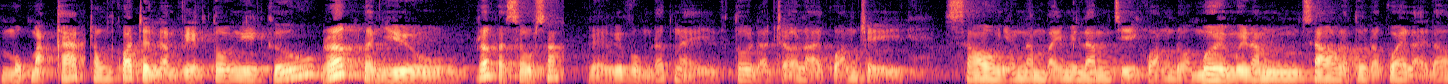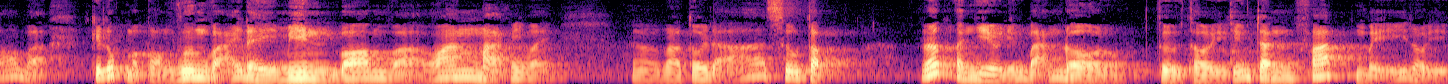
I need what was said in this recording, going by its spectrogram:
một mặt khác, trong quá trình làm việc tôi nghiên cứu rất là nhiều, rất là sâu sắc về cái vùng đất này. Tôi đã trở lại Quảng Trị sau những năm 75 chỉ khoảng độ 10 10 năm sau là tôi đã quay lại đó. Và cái lúc mà còn vương vãi đầy mìn, bom và hoang mạc như vậy ờ, và tôi đã sưu tập rất là nhiều những bản đồ từ thời chiến tranh Pháp, Mỹ, rồi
